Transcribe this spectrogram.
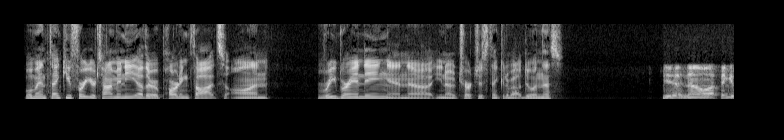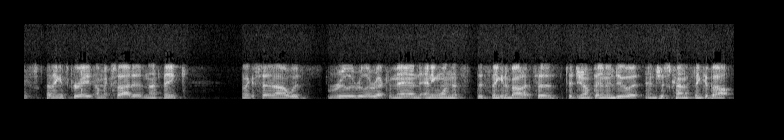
Well, man, thank you for your time. Any other parting thoughts on rebranding and uh, you know churches thinking about doing this? Yeah, no, I think it's I think it's great. I'm excited, and I think, like I said, I would really really recommend anyone that's that's thinking about it to to jump in and do it, and just kind of think about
